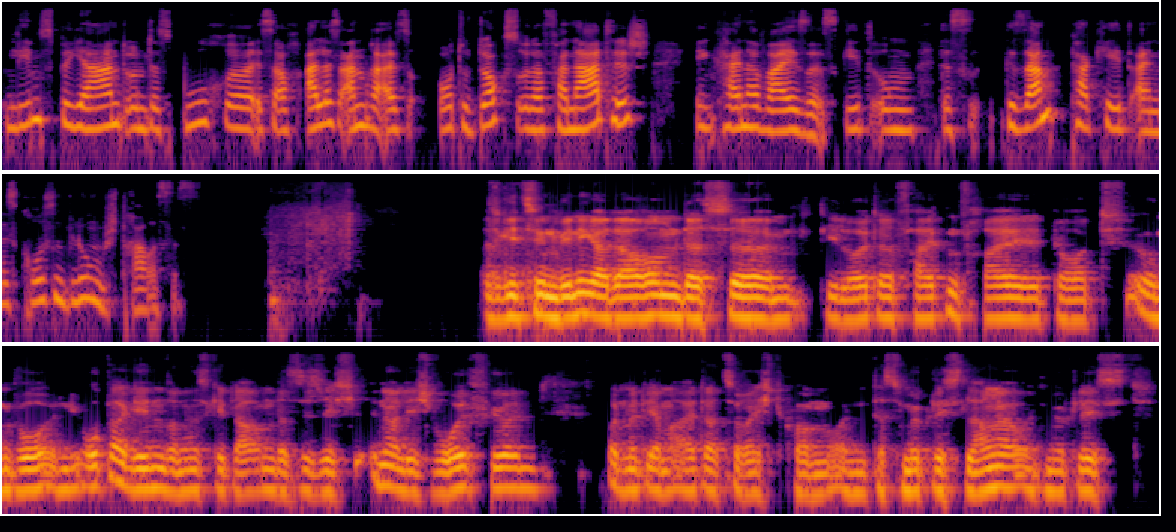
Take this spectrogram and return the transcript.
lebensbejahend und das Buch äh, ist auch alles andere als orthodox oder fanatisch in keiner Weise. Es geht um das Gesamtpaket eines großen Blumenstraußes. Also geht es Ihnen weniger darum, dass äh, die Leute faltenfrei dort irgendwo in die Oper gehen, sondern es geht darum, dass sie sich innerlich wohlfühlen und mit ihrem Alter zurechtkommen und das möglichst lange und möglichst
